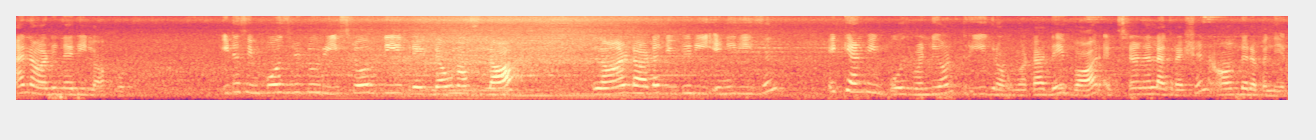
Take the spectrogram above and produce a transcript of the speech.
and ordinary law court. It is imposed to restore the breakdown of law, law and order due to any reason. It can be imposed only on three grounds. What are they? War, external aggression, armed rebellion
